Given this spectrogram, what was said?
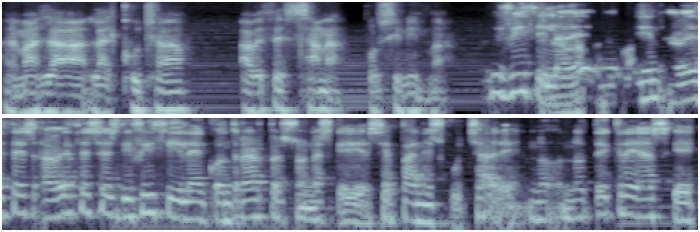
Además, la, escucha a veces sana por sí misma. Difícil, ¿eh? A veces, a veces es difícil encontrar personas que sepan escuchar. ¿eh? No, no te creas que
